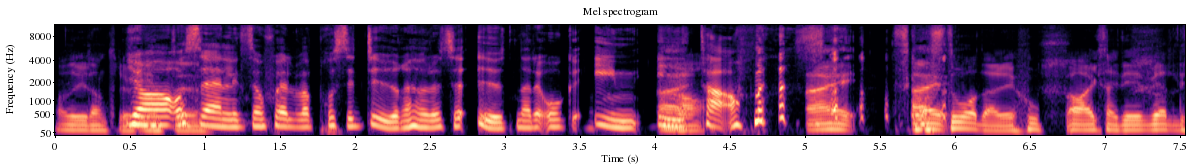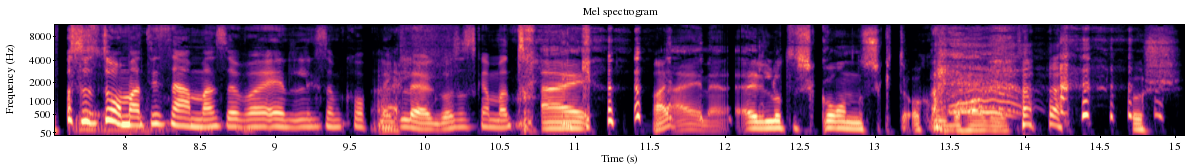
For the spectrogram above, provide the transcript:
Ja, det gillar inte du. Ja, inte- och sen liksom själva proceduren, hur det ser ut när det åker in i Ja. tarmen. Nej. Ska man Nej. stå där ihop? Ja, exakt. Det är väldigt... Och så står man tillsammans över en liksom kopp med Nej. glögg och så ska man trycka. Nej. Nej. nej, nej. Det låter skånskt och obehagligt. Usch.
